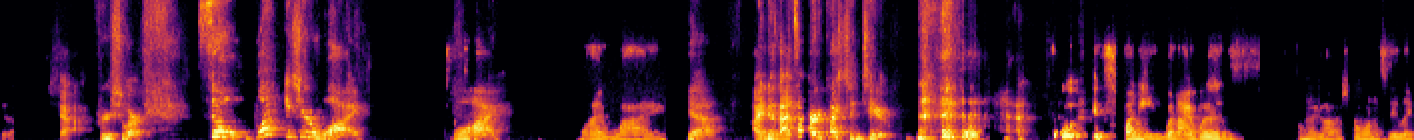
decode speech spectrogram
Yeah, yeah for sure. So, what is your why? Why? Why? Why? Yeah, I know that's a hard question too. so it's funny when I was, oh my gosh, I want to say like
